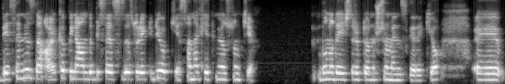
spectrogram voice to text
deseniz de arka planda bir ses size sürekli diyor ki sen hak etmiyorsun ki bunu değiştirip dönüştürmeniz gerekiyor. Ee,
